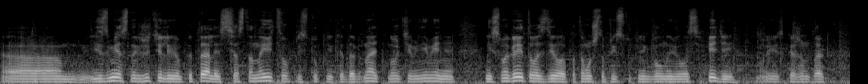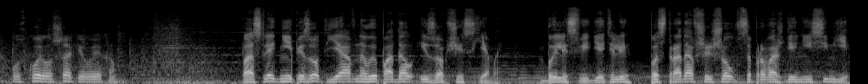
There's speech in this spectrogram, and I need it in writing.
из местных жителей пытались остановить этого преступника, догнать, но, тем не менее, не смогли этого сделать, потому что преступник был на велосипеде, ну и, скажем так, ускорил шаг и уехал. Последний эпизод явно выпадал из общей схемы. Были свидетели, пострадавший шел в сопровождении семьи,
